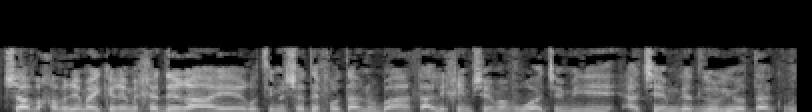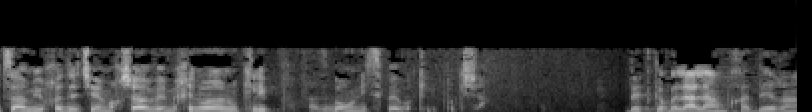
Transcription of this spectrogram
עכשיו, החברים היקרים מחדרה אה, רוצים לשתף אותנו בתהליכים שהם עברו עד שהם, עד שהם גדלו להיות הקבוצה המיוחדת שהם עכשיו, והם הכינו לנו קליפ, אז בואו נצפה בקליפ, בבקשה. בית קבלה לעם חדרה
